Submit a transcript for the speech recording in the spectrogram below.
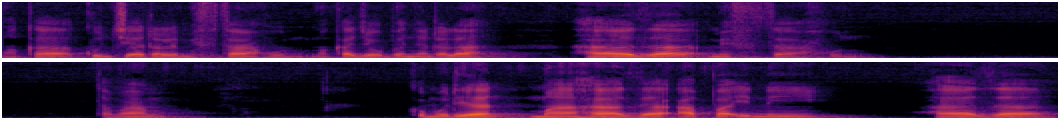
maka kunci adalah miftahun. Maka jawabannya adalah hadza miftahun. Tamam? Kemudian ma hadza apa ini? Hadza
